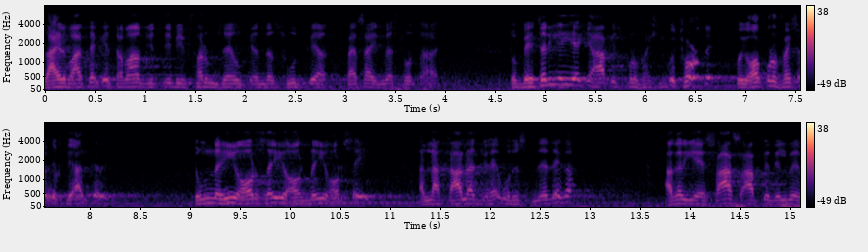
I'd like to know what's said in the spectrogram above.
ज़ाहिर बात है कि तमाम जितनी भी फर्म्स हैं, उनके अंदर सूद का पैसा इन्वेस्ट होता है। तो बेहतर यही है कि आप इस प्रोफेशन को छोड़ दें, कोई और प्रोफेशन इख्तियार करें। तुम नहीं, और सही, और नहीं, और सही। अल्लाह ताला जो है वो रिस्क दे देगा। अगर ये एहसास आपके दिल में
